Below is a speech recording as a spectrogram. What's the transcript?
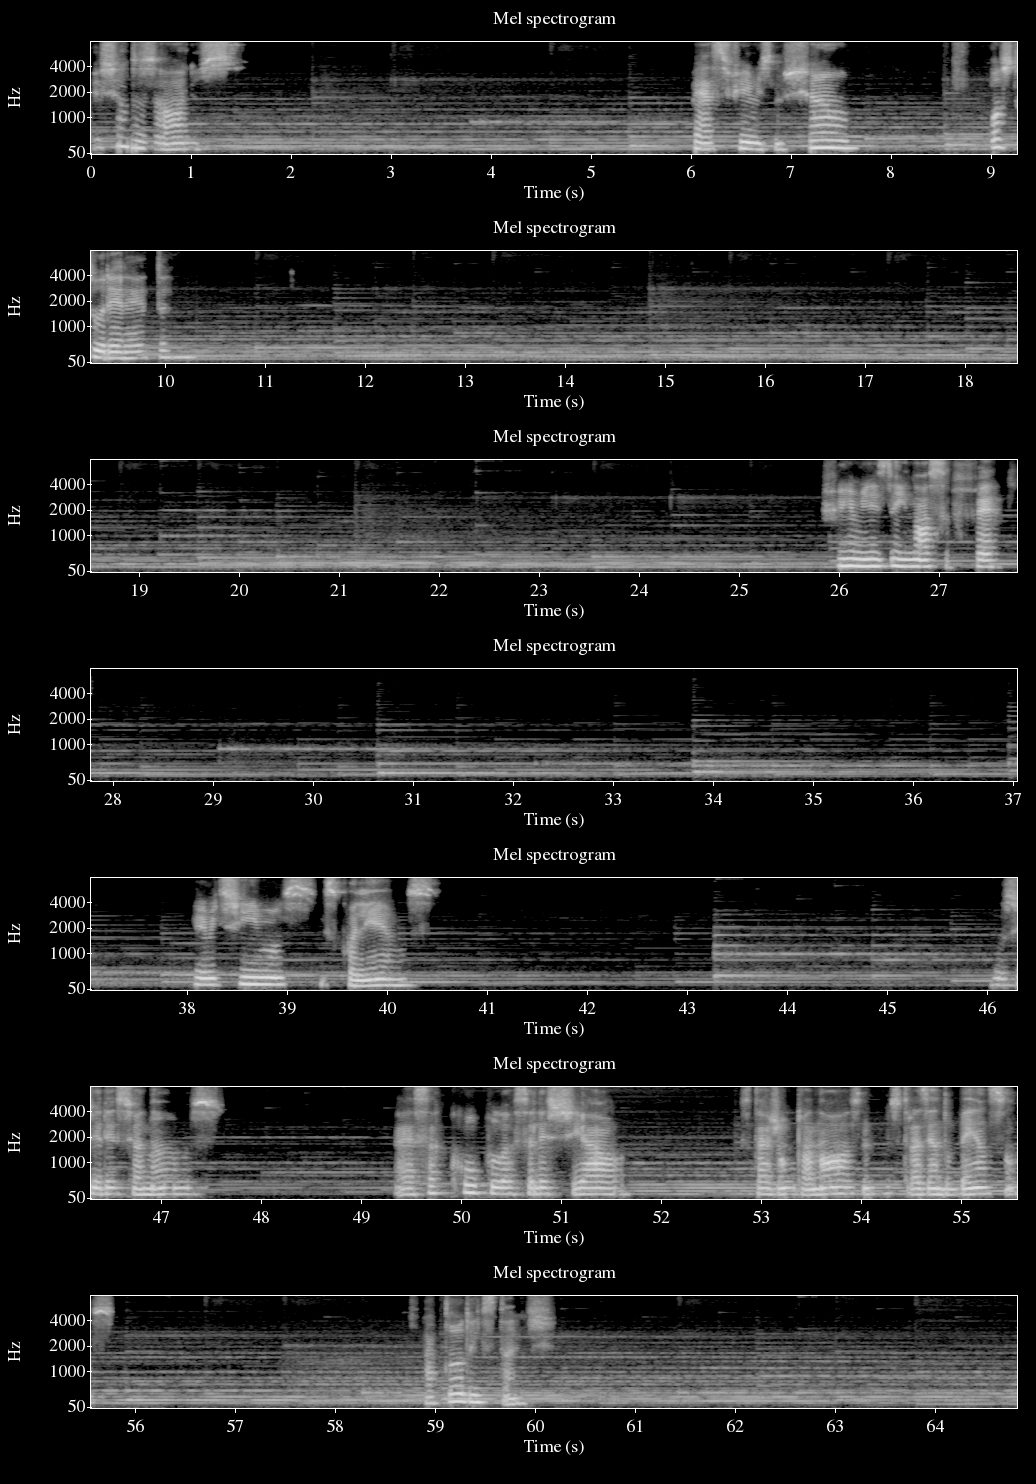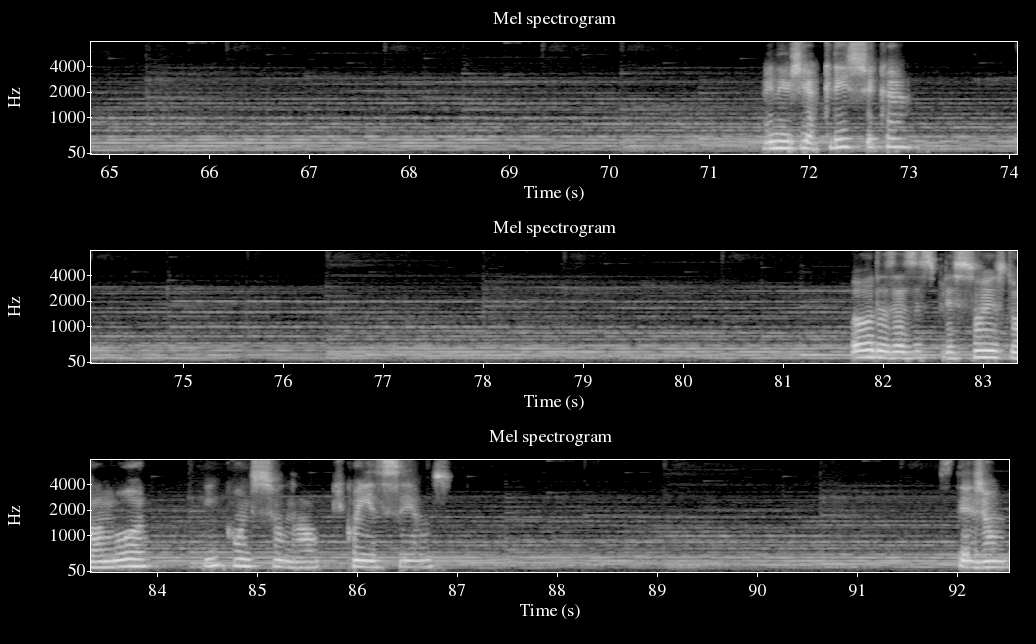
Fechando os olhos, pés firmes no chão, postura ereta. Firmes em nossa fé. Permitimos, escolhemos. Nos direcionamos a essa cúpula celestial que está junto a nós, nos trazendo bênçãos a todo instante. Energia crística. Todas as expressões do amor incondicional que conhecemos. Estejam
